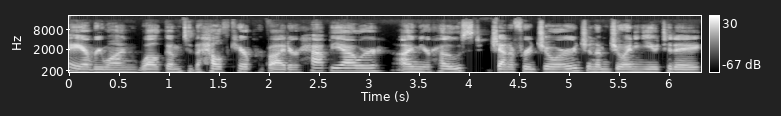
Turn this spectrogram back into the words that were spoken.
Hey everyone, welcome to the Healthcare Provider Happy Hour. I'm your host, Jennifer George, and I'm joining you today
